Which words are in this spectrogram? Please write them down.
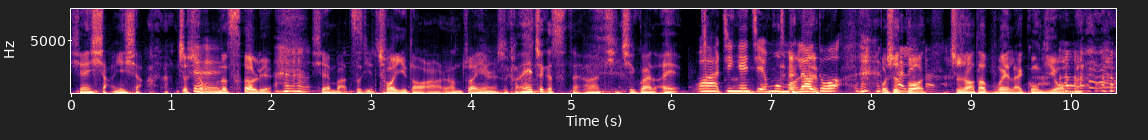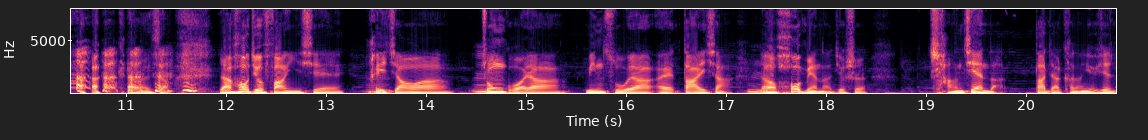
先想一想，这是我们的策略，先把自己戳一刀啊，让专业人士看，哎，这个磁带啊挺奇怪的，哎，哇，今天节目猛料多，不是多至少他不会来攻击我们，开玩笑。然后就放一些黑胶啊、嗯中国呀、民族呀，哎搭一下。嗯然后后面呢就是常见的，大家可能有些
